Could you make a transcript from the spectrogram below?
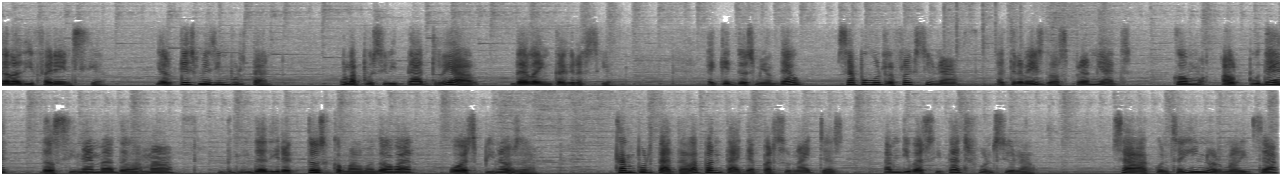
de la diferència i el que és més important, la possibilitat real de la integració. Aquest 2010 s'ha pogut reflexionar a través dels premiats com el poder del cinema de la mà de directors com Almodóvar o Espinosa, que han portat a la pantalla personatges amb diversitats funcionals. S'ha aconseguit normalitzar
